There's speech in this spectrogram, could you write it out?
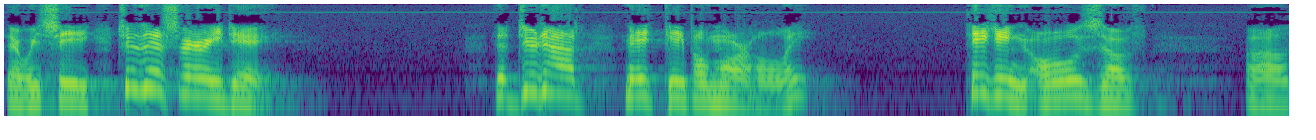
that we see to this very day that do not make people more holy. Taking oaths of uh,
